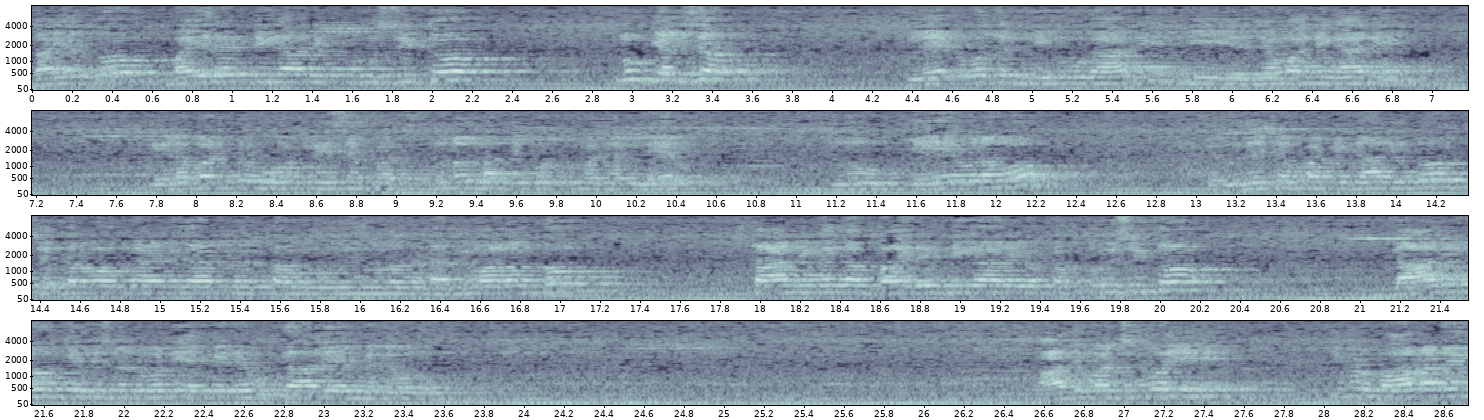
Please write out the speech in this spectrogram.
దయతో బైరెడ్డి గారి కృషితో నువ్వు గెలిచావు. లేకపోతే నీవు గాని నీ యజమాని గాని నిలబడితే ఓట్లు వేసే పరిస్థితుల్లో నందికొట్టు ప్రజలు లేరు. నువ్వు కేవలము తెలుగుదేశం పార్టీ గారితో చంద్రబాబు నాయుడు గారి యొక్క అభిమానంతో స్థానికంగా బైరెడ్డి గారి యొక్క కృషితో గాలిలో గెలిచినటువంటి ఎమ్మెల్యేలు గాలి ఎమ్మెల్యేలు అది మర్చిపోయి ఇప్పుడు వాళ్ళనే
